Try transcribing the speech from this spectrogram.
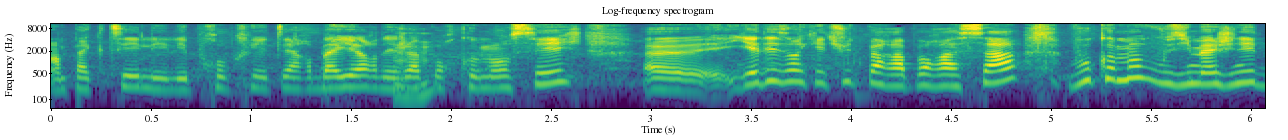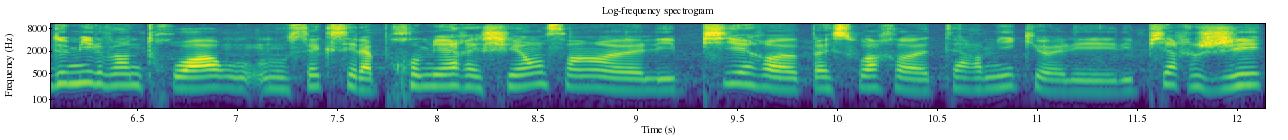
impacter les, propriétaires bailleurs déjà mhm. pour commencer. Il y a des inquiétudes par rapport à ça. Vous, comment vous imaginez 2023 on, sait que c'est la première échéance. Hein, euh, les pires euh, passoires euh, thermiques, les, pires G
